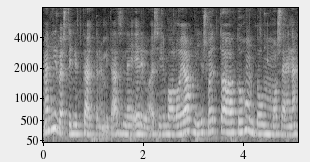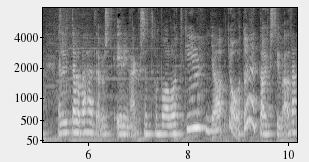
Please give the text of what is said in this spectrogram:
Mä en hirveästi nyt käyttänyt mitään erilaisia valoja. Niin jos laittaa tohon tommosen. Eli nyt täällä on vähän tämmöiset erinäköiset valotkin. Ja joo, toi näyttää oikeasti hyvältä.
